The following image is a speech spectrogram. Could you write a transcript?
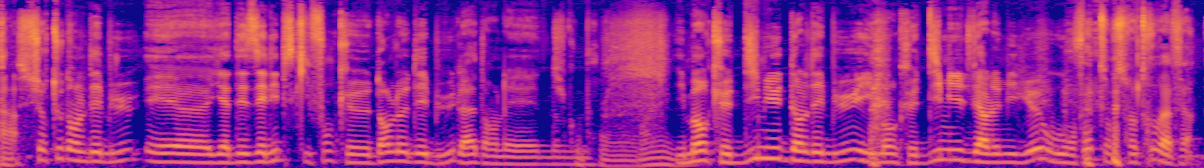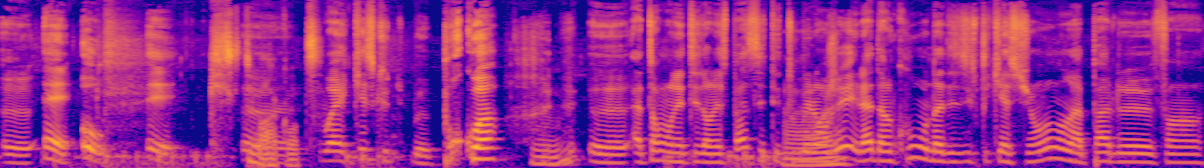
Ah. surtout dans le début. Et il y a des ellipses qui font que dans le début, là, dans les. Tu comprends. ouais. Il manque 10 minutes dans le début et il manque 10 minutes vers le milieu où en fait on se retrouve à faire euh, eh, oh, eh, Qu'est-ce que tu euh, me racontes Ouais, qu'est-ce que tu. euh, pourquoi Mhm. Euh, Attends, on était dans l'espace, c'était tout Ah, mélangé et là d'un coup on a des explications, on n'a pas de. Enfin.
